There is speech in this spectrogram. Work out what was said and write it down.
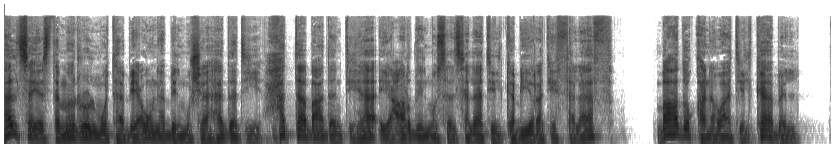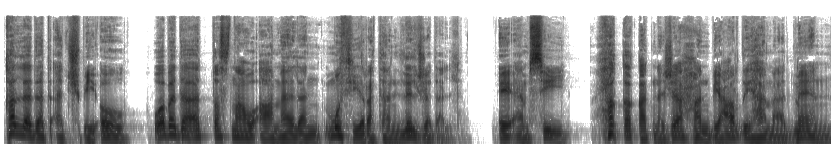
هل سيستمر المتابعون بالمشاهدة حتى بعد انتهاء عرض المسلسلات الكبيرة الثلاث؟ بعض قنوات الكابل قلدت HBO وبدأت تصنع أعمالا مثيرة للجدل. AMC حققت نجاحا بعرضها Mad Men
